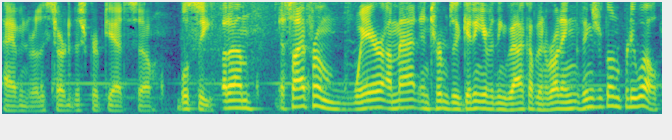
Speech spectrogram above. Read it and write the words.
I haven't really started the script yet, so we'll see. But um, aside from where I'm at in terms of getting everything back up and running, things are going pretty well.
